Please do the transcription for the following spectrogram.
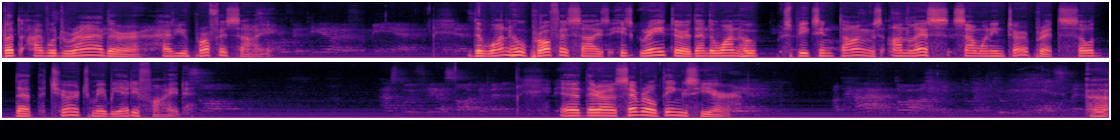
but I would rather have you prophesy. The one who prophesies is greater than the one who speaks in tongues unless someone interprets, so that the church may be edified. Uh, there are several things here. Uh,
